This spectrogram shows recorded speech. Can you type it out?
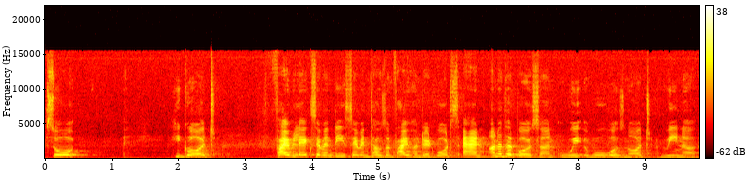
So he got 5 lakh 77,500 votes. And another person who was not winner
